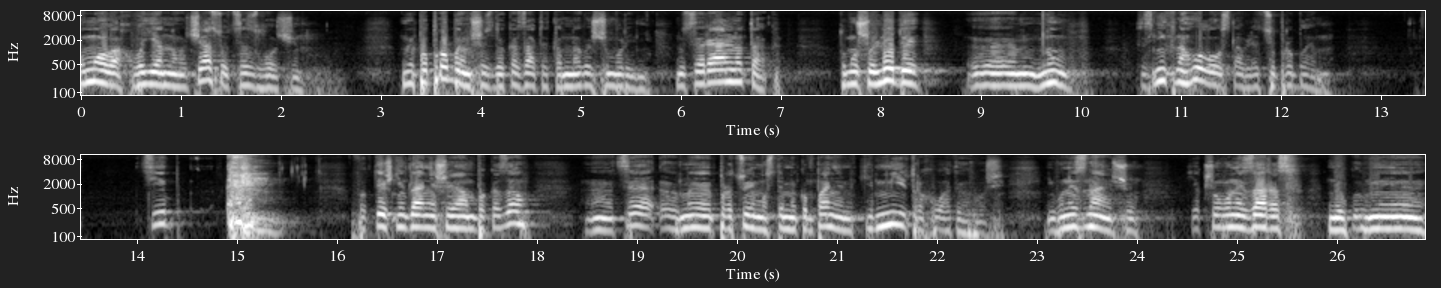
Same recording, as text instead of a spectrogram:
умовах воєнного часу це злочин. Ми попробуємо щось доказати там на вищому рівні. Ну це реально так. Тому що люди е, ну, з ніг на голову ставлять цю проблему. Ці фактичні дані, що я вам показав, це е, ми працюємо з тими компаніями, які вміють рахувати гроші. І вони знають, що якщо вони зараз не, не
